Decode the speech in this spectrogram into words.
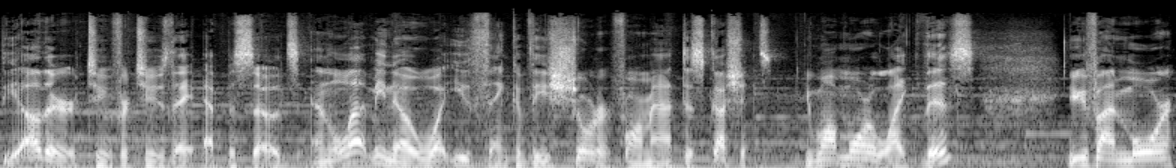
the other Two for Tuesday episodes and let me know what you think of these shorter format discussions. You want more like this? You can find more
